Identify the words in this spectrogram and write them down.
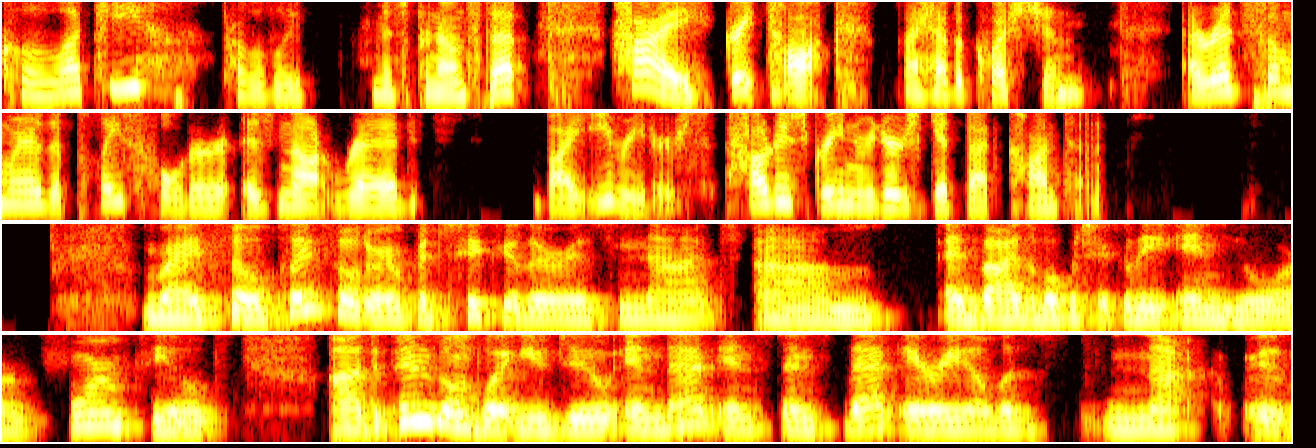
Colati, probably mispronounced that. Hi, great talk. I have a question. I read somewhere that placeholder is not read by e-readers. How do screen readers get that content? Right, so placeholder in particular is not um, advisable, particularly in your form fields. Uh, depends on what you do. In that instance, that area was not a,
